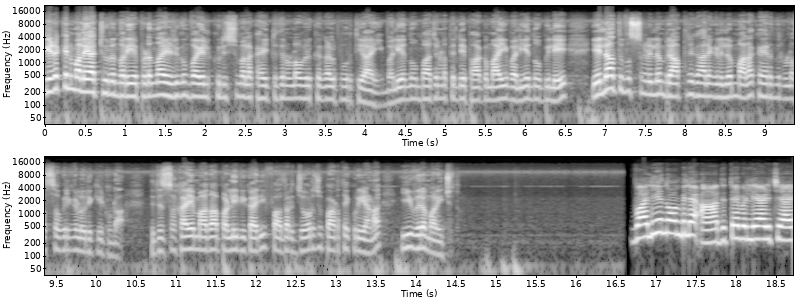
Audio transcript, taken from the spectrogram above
കിഴക്കൻ മലയാറ്റൂർ എന്നറിയപ്പെടുന്ന എഴുകുംവയൽ കുരിശുമല കയറ്റത്തിനുള്ള ഒരുക്കങ്ങൾ പൂർത്തിയായി. വലിയ നോമ്പാചരണത്തിന്റെ ഭാഗമായി വലിയ നോമ്പിലെ എല്ലാ ദിവസങ്ങളിലും രാത്രികാലങ്ങളിലും മല കയറുന്നതിനുള്ള സൗകര്യങ്ങൾ ഒരുക്കിയിട്ടുണ്ട്. നിധിസഹായ മാതാ പള്ളി വികാരി ഫാദർ ജോർജ് പാടത്തെക്കുറിയാണ് ഈ വിവരം അറിയിച്ചത്. വലിയ നോമ്പിലെ ആദ്യത്തെ വെള്ളിയാഴ്ചയായ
